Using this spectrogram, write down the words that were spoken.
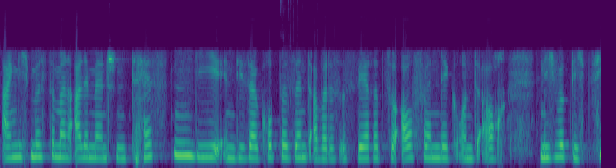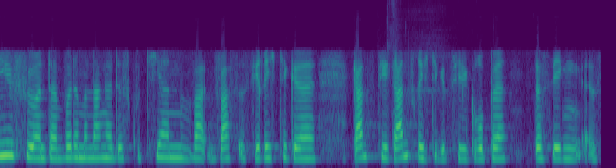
Eigentlich müsste man alle Menschen testen, die in dieser Gruppe sind, aber das ist, wäre zu aufwendig und auch nicht wirklich zielführend. Dann würde man lange diskutieren, was ist die richtige, ganz, die ganz richtige Zielgruppe. Deswegen ist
